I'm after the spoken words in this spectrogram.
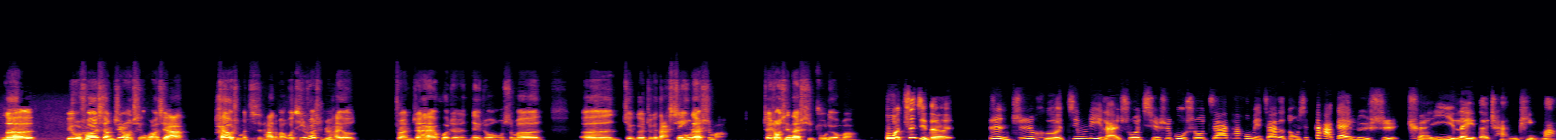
那比如说像这种情况下，还有什么其他的吗？我听说是不是还有转债或者那种什么，呃，这个这个打新的是吗？这种现在是主流吗？我自己的认知和经历来说，其实固收加它后面加的东西大概率是权益类的产品嘛？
